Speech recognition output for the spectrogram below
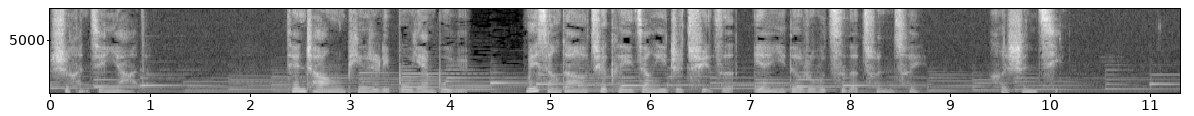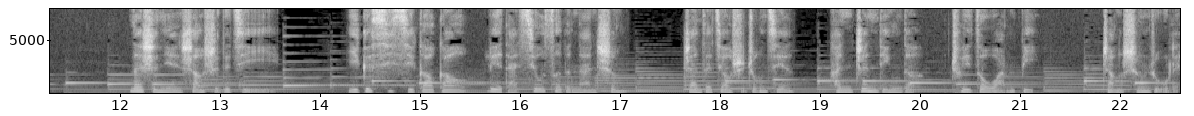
是很惊讶的。天长平日里不言不语，没想到却可以将一支曲子演绎得如此的纯粹和深情。那是年少时的记忆，一个细细高高、略带羞涩的男生，站在教室中间，很镇定地吹奏完毕，掌声如雷。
